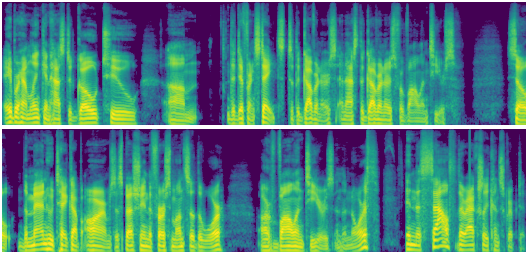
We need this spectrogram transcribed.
Abraham Lincoln has to go to um, the different states, to the governors, and ask the governors for volunteers. So the men who take up arms, especially in the first months of the war, are volunteers in the North. In the South, they're actually conscripted.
